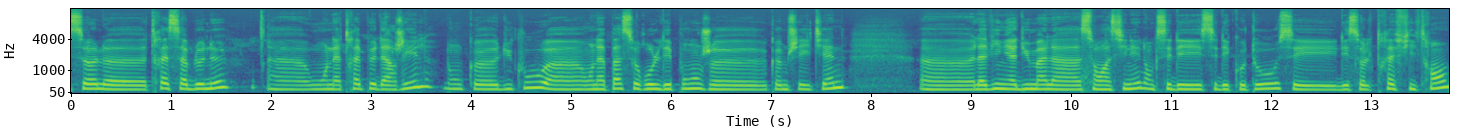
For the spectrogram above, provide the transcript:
sols euh, très sablonneux euh, où on a très peu d'argile. Donc euh, du coup, on n'a pas ce rôle d'éponge comme chez Étienne. la vigne a du mal à s'enraciner, donc c'est des, coteaux, c'est des sols très filtrants,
